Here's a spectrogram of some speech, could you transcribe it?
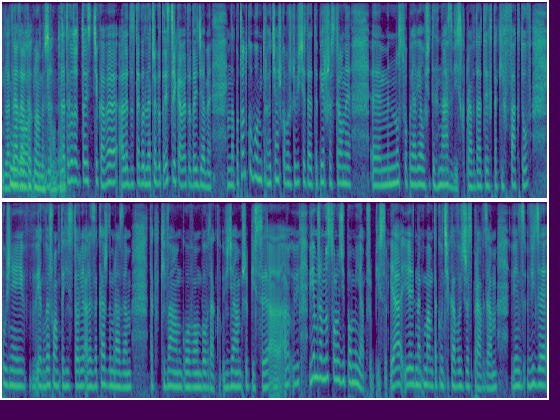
Dlatego, Nadal te plamy są, tak. Dlatego to, to jest ciekawe, ale do tego, dlaczego to jest ciekawe, to dojdziemy. Na początku było mi trochę ciężko, bo rzeczywiście te, te pierwsze strony, y, mnóstwo pojawiało się tych nazwisk, prawda, tych takich faktów. Później, jak weszłam w tę historię, ale za każdym razem tak kiwałam głową, bo tak, widziałam przepisy, a, a wiem, że mnóstwo ludzi pomija przepisy. Ja jednak mam taką ciekawość, że sprawdzam, więc widzę,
